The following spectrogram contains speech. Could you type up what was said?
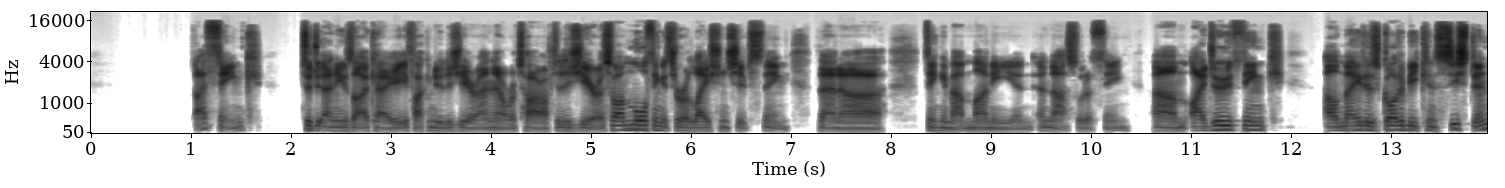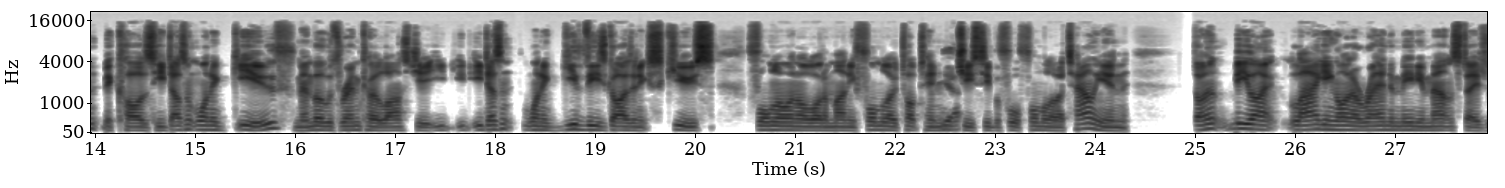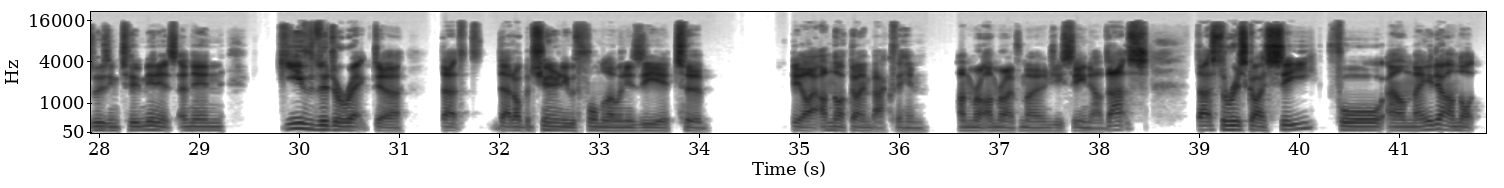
I think to do, and he was like, okay, if I can do the Giro, and then I'll retire after the Giro. So I'm more think it's a relationships thing than uh, thinking about money and and that sort of thing. Um, I do think Almeida's got to be consistent because he doesn't want to give. Remember with Remco last year, he, he doesn't want to give these guys an excuse. Formolo on a lot of money, Formolo top ten yeah. GC before Formolo Italian. Don't be like lagging on a random medium mountain stage, losing two minutes, and then give the director that that opportunity with Formolo in his ear to be like, I'm not going back for him. I'm I'm running for my own GC now. That's that's the risk I see for Almeida. I'm not,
